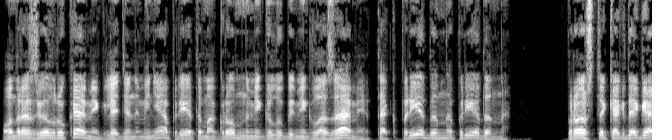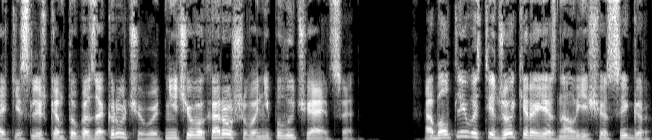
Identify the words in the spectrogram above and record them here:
Он развел руками, глядя на меня, при этом огромными голубыми глазами, так преданно-преданно. Просто когда гайки слишком туго закручивают, ничего хорошего не получается. О болтливости Джокера я знал еще с игр,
